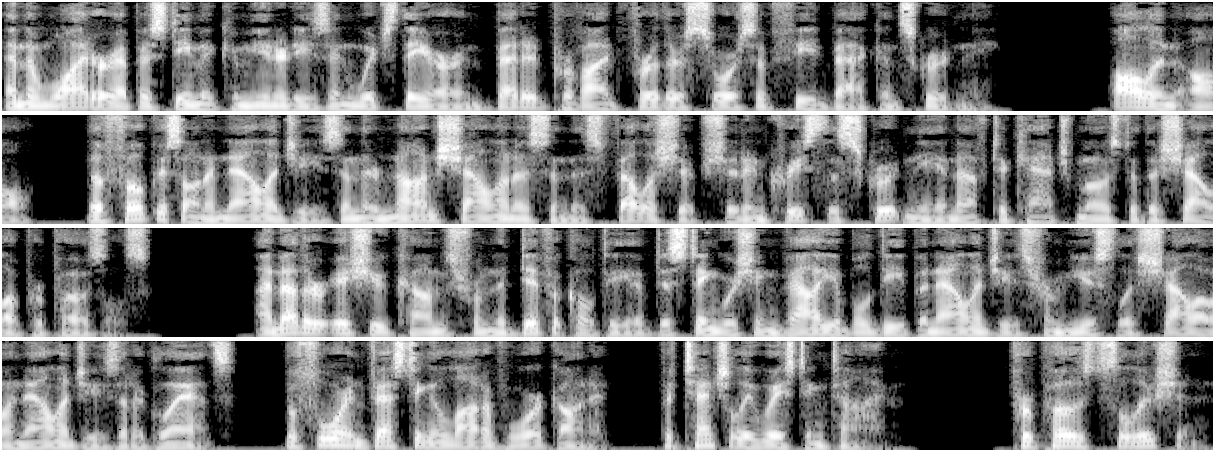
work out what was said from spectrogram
and the wider epistemic communities in which they are embedded provide further source of feedback and scrutiny. All in all, the focus on analogies and their non shallowness in this fellowship should increase the scrutiny enough to catch most of the shallow proposals. Another issue comes from the difficulty of distinguishing valuable deep analogies from useless shallow analogies at a glance, before investing a lot of work on it, potentially wasting time. Proposed solution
